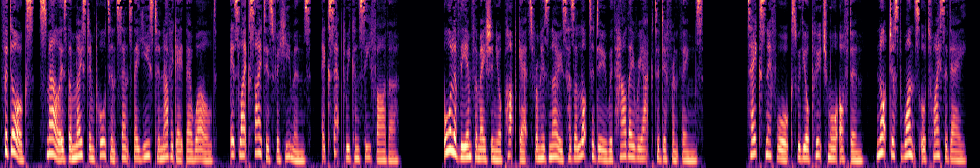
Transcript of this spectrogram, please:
For dogs, smell is the most important sense they use to navigate their world. It's like sight is for humans, except we can see farther. All of the information your pup gets from his nose has a lot to do with how they react to different things. Take sniff walks with your pooch more often, not just once or twice a day,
